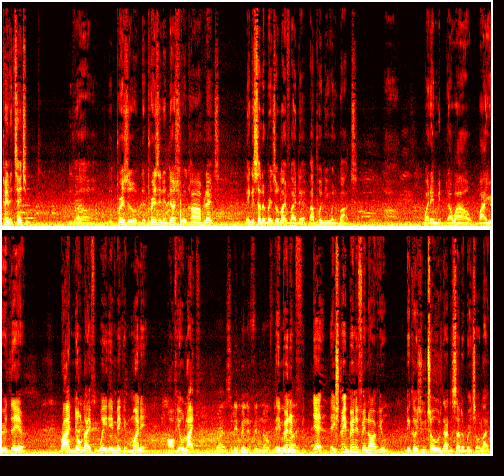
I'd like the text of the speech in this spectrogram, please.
Penitentiary, uh, prison, the prison industrial complex. They can celebrate your life like that by putting you in a box. Uh, while they while while you're there, riding your life away, they making money off your life. Right. So they benefiting off. of They benefit, life. yeah, they straight benefiting off you because you chose not to celebrate your life.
